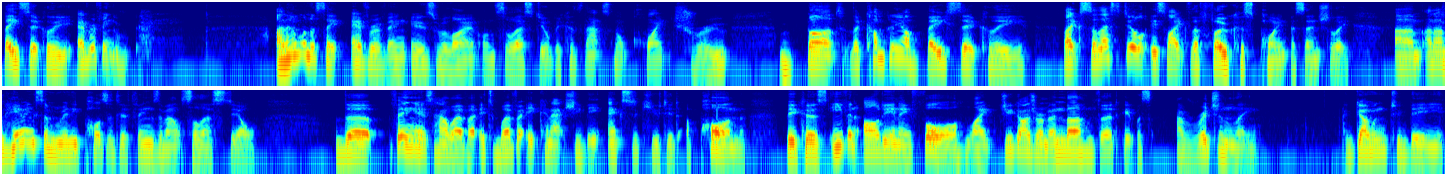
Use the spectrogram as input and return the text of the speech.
basically everything. I don't want to say everything is reliant on Celestial because that's not quite true, but the company are basically like Celestial is like the focus point essentially. Um, and I'm hearing some really positive things about Celestial. The thing is, however, it's whether it can actually be executed upon. Because even RDNA 4, like, do you guys remember that it was originally going to be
